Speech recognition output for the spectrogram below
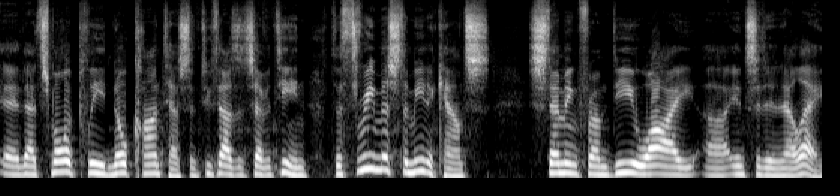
that Smollett plead no contest in 2017 to three misdemeanor counts stemming from DUI uh, incident in LA,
